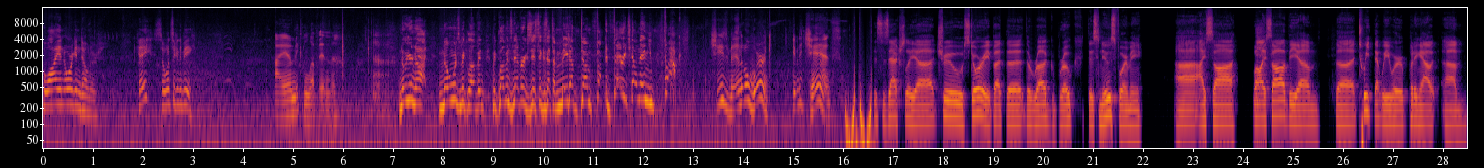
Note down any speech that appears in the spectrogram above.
Hawaiian organ donor. Okay, so what's it gonna be? I am McLovin. No, you're not. No one's McLovin. McLovin's never existed because that's a made up, dumb fucking fairy tale name, you fuck! Jeez, man, it'll work. Give it a chance. This is actually a true story, but the the rug broke this news for me. Uh, I saw well, I saw the um, the tweet that we were putting out. Um,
